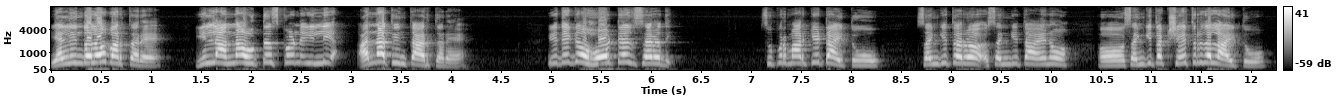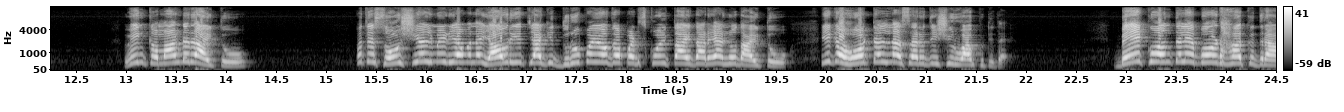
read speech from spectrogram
ಎಲ್ಲಿಂದಲೋ ಬರ್ತಾರೆ, ಇಲ್ಲ ಅನ್ನ ಹುಟ್ಟಿಸ್ಕೊಂಡು ಇಲ್ಲಿ ಅನ್ನ ತಿಂತಾ ಇರ್ತಾರೆ. ಇದೀಗ ಹೋಟೆಲ್ ಸರದಿ ಸೂಪರ್ ಮಾರ್ಕೆಟ್ ಆಯ್ತು ಸಂಗೀತ ಸಂಗೀತ ಏನೋ ಸಂಗೀತ ಕ್ಷೇತ್ರದಲ್ಲಾಯ್ತು ವಿಂಗ್ ಕಮಾಂಡರ್ ಆಯ್ತು, ಮತ್ತೆ ಸೋಷಿಯಲ್ ಮೀಡಿಯಾವನ್ನ ಯಾವ ರೀತಿಯಾಗಿ ದುರುಪಯೋಗ ಪಡಿಸ್ಕೊಳ್ತಾ ಇದ್ದಾರೆ ಅನ್ನೋದಾಯ್ತು. ಈಗ ಹೋಟೆಲ್ನ ಸರದಿ ಶುರುವಾಗ್ಬಿಟ್ಟಿದೆ. ಬೇಕು ಅಂತಲೇ ಬೋರ್ಡ್ ಹಾಕಿದ್ರಾ?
